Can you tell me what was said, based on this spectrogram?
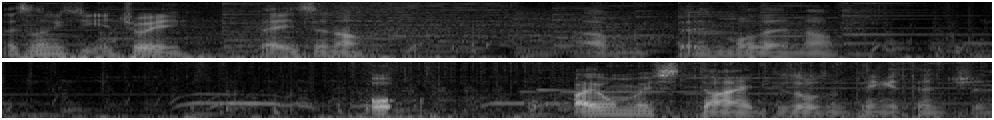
as long as you enjoy, that is enough. Um, that is more than enough. Oh! I almost died because I wasn't paying attention.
